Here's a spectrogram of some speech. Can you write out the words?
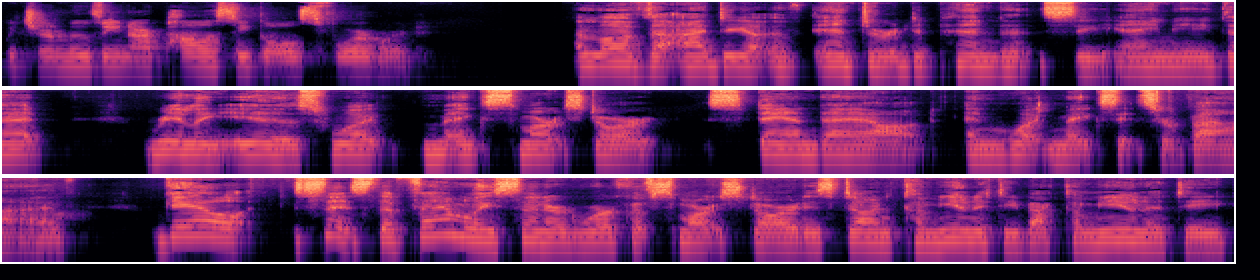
which are moving our policy goals forward. I love the idea of interdependency, Amy. That really is what makes Smart Start stand out and what makes it survive. Gail, since the family centered work of Smart Start is done community by community,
